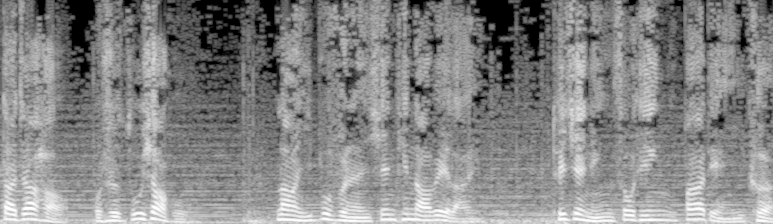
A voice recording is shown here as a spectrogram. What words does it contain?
大家好，我是朱啸虎。让一部分人先听到未来，推荐您收听八点一刻。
